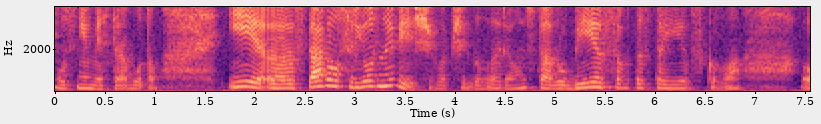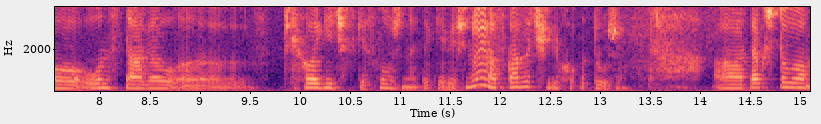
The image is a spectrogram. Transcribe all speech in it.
Вот с ним вместе работал. И э, ставил серьезные вещи, вообще говоря. Он ставил бесов Достоевского, э, он ставил э, психологически сложные такие вещи. Ну и рассказы Чехова тоже. А, так что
